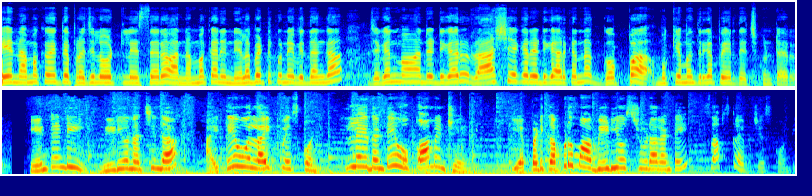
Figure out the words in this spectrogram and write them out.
ఏ నమ్మకం అయితే ప్రజలు ఓట్లేస్తారో ఆ నమ్మకాన్ని నిలబెట్టుకునే విధంగా జగన్మోహన్ రెడ్డి గారు రాజశేఖర రెడ్డి గారి కన్నా గొప్ప ముఖ్యమంత్రిగా పేరు తెచ్చుకుంటారు. ఏంటండి వీడియో నచ్చిందా? అయితే ఓ లైక్ వేసుకోండి లేదంటే ఓ కామెంట్ చేయండి. ఎప్పటికప్పుడు మా వీడియోస్ చూడాలంటే సబ్స్క్రైబ్ చేసుకోండి.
